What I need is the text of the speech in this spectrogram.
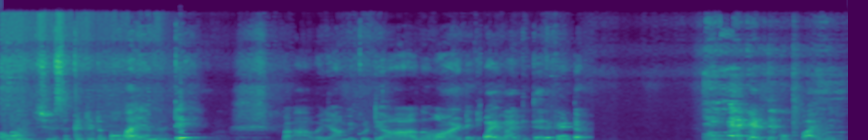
ഓ ഇട്ടിട്ട് പോവാ യാമിക്കുട്ടി പാവ യാമിക്കുട്ടി ആകെ വാടി. പോയി മാറ്റിത്തരാം കേട്ടോ. ഇങ്ങനെയൊക്കെ എടുത്ത് കുപ്പായി വരും.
